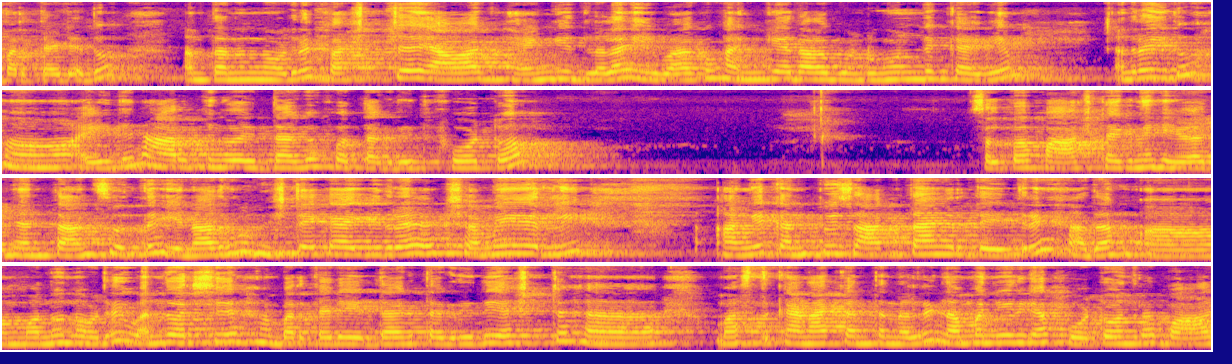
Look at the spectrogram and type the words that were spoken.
ಬರ್ತಡೇದು ಅಂತ ನೋಡಿದ್ರೆ ಫಸ್ಟ್ ಯಾವಾಗ ಹೆಂಗಿದ್ಲಲ್ಲ ಇವಾಗ ಹಾಗೆ ಅದಾಳ ಗುಂಡು ಗುಂಡಕ್ಕಾಗಿ ಅಂದರೆ ಇದು ಐದಿನ ಆರು ತಿಂಗಳು ಇದ್ದಾಗ ತೆಗ್ದಿದ್ದು ಫೋಟೋ ಸ್ವಲ್ಪ ಫಾಸ್ಟಾಗಿನೇ ಹೇಳಿದ್ನಿ ಅಂತ ಅನಿಸುತ್ತೆ. ಏನಾದರೂ ಮಿಸ್ಟೇಕ್ ಆಗಿದ್ರೆ ಕ್ಷಮೆ ಇರಲಿ. ಹಾಗೆ ಕನ್ಫ್ಯೂಸ್ ಆಗ್ತಾ ಇರ್ತೈತ್ರಿ ಅದ ಮನು ನೋಡ್ರಿ ಒಂದು ವರ್ಷ ಬರ್ತಡೇ ಇದ್ದಾಗ ತೆಗ್ದಿದ್ದು ಎಷ್ಟು ಮಸ್ತ್ ಕಾಣಕ್ಕಂತನಲ್ರಿ ನಮ್ಮ ಮನೆಯವ್ರಿಗೆ ಆ ಫೋಟೋ ಅಂದ್ರೆ ಭಾಳ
